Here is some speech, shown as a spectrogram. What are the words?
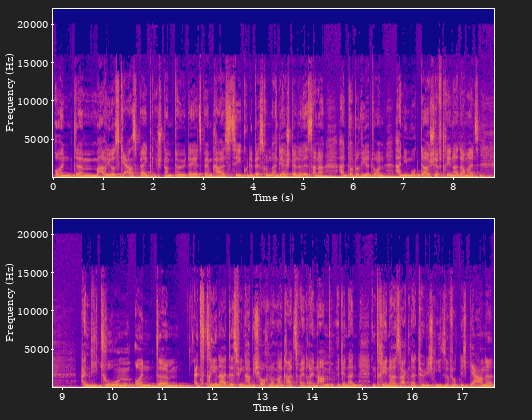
Und ähm, Marius Gersbeck, Stammtorhüter jetzt beim KSC, gute Besserung an der Stelle, ist an der Hand operiert worden. Hanni Mukta, Cheftrainer damals, Andi Thom und ähm, als Trainer, deswegen habe ich auch noch mal gerade zwei, drei Namen genannt. Ein Trainer sagt natürlich nie so wirklich gerne,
